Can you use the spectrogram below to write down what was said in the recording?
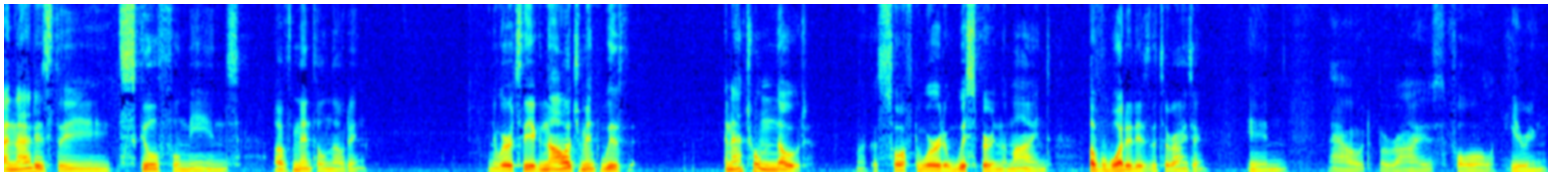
And that is the skillful means of mental noting. You know, where it's the acknowledgement with an actual note, like a soft word, a whisper in the mind, of what it is that's arising in, out, arise, fall, hearing,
